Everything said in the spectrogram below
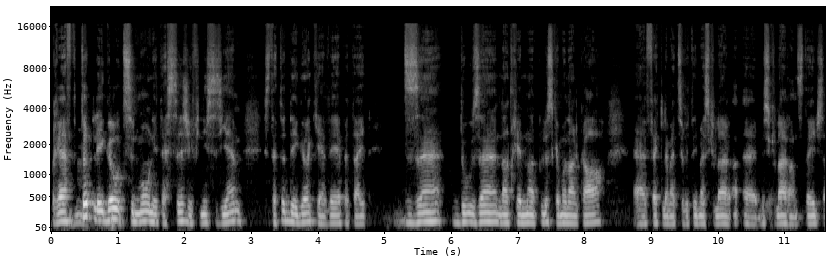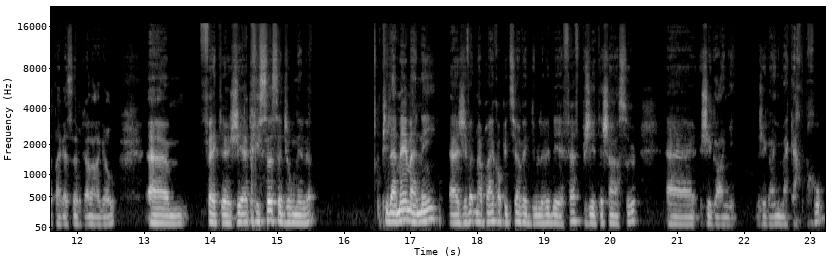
Bref, mm-hmm. tous les gars au-dessus de moi, on était 6, j'ai fini sixième. C'était tous des gars qui avaient peut-être 10 ans, 12 ans d'entraînement de plus que moi dans le corps. Euh, fait que la maturité musculaire, euh, musculaire on stage, ça paraissait vraiment gros. Euh, fait que j'ai appris ça cette journée-là. Puis la même année, euh, j'ai fait ma première compétition avec WBFF, puis j'ai été chanceux. Euh, j'ai gagné. J'ai gagné ma carte pro.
